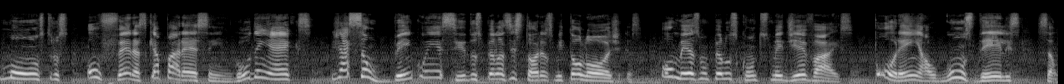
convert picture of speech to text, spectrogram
monstros ou feras que aparecem em Golden Axe já são bem conhecidos pelas histórias mitológicas, ou mesmo pelos contos medievais. Porém, alguns deles são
